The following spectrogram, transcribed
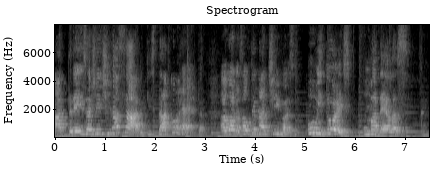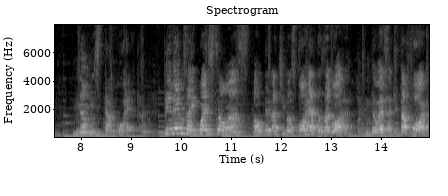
a 3 a gente já sabe que está correta. Agora, as alternativas 1 e 2, uma delas não está correta. Veremos aí quais são as alternativas corretas agora. Então, essa aqui está fora.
